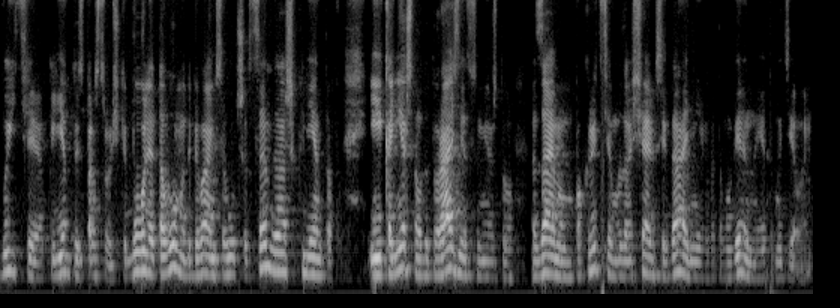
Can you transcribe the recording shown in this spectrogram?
выйти клиенту из просрочки. Более того, мы добиваемся лучших цен для наших клиентов. И, конечно, вот эту разницу между займом, покрытием возвращаем всегда, они в этом уверены, и это мы делаем.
